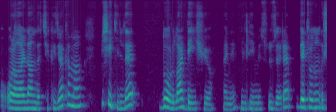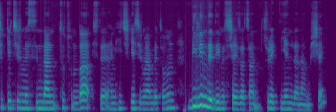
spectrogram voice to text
oralardan da çıkacak ama bir şekilde doğrular değişiyor. Hani bildiğimiz üzere betonun ışık geçirmesinden tutun da işte hani hiç geçirmeyen betonun bilim dediğimiz şey zaten sürekli yenilenen bir şey.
